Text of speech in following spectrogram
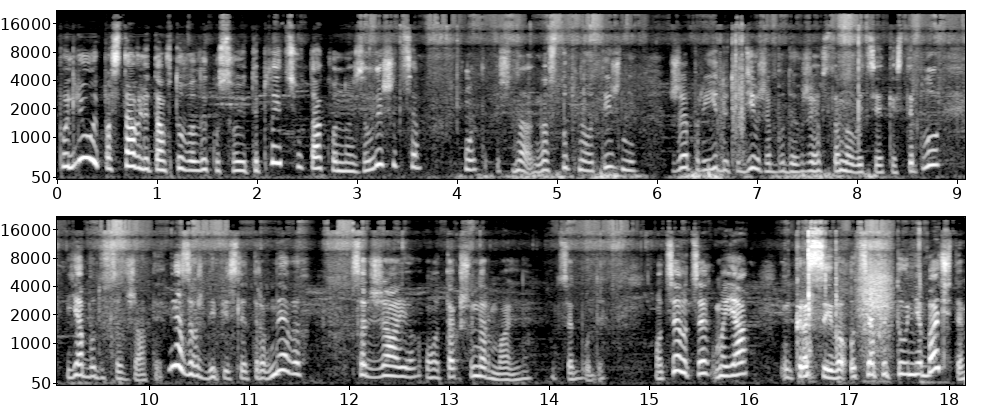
Полю і поставлю там в ту велику свою теплицю, так воно і залишиться. От на, наступного тижня вже приїду, тоді вже буде вже встановиться якесь тепло, і я буду саджати. Я завжди після травневих саджаю, от, так що нормально це буде. Оце, оце моя красива. Оця петуння, бачите,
